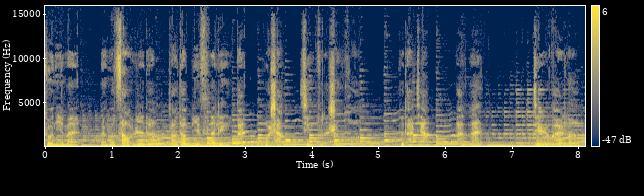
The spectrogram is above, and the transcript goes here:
祝你们能够早日的找到彼此的另一半，过上幸福的生活。祝大家晚安，节日快乐，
